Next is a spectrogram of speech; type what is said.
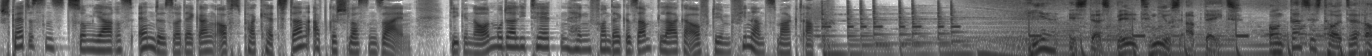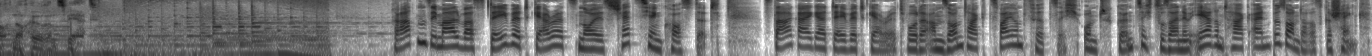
Spätestens zum Jahresende soll der Gang aufs Parkett dann abgeschlossen sein. Die genauen Modalitäten hängen von der Gesamtlage auf dem Finanzmarkt ab. Hier ist das Bild News Update. Und das ist heute auch noch hörenswert. Raten Sie mal, was David Garretts neues Schätzchen kostet. Stargeiger David Garrett wurde am Sonntag 42 und gönnt sich zu seinem Ehrentag ein besonderes Geschenk.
